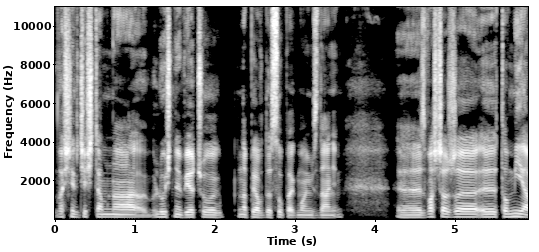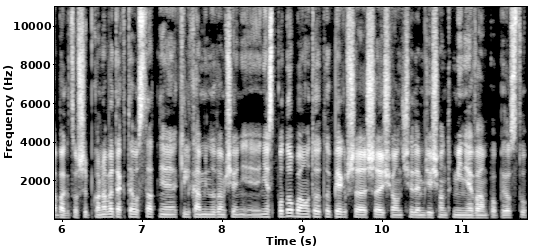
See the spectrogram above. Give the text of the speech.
właśnie gdzieś tam na luźny wieczór naprawdę super moim zdaniem. E, Zwłaszcza, że e, to mija bardzo szybko. Nawet jak te ostatnie kilka minut wam się nie, nie spodoba, to te pierwsze 60-70 minie wam po prostu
